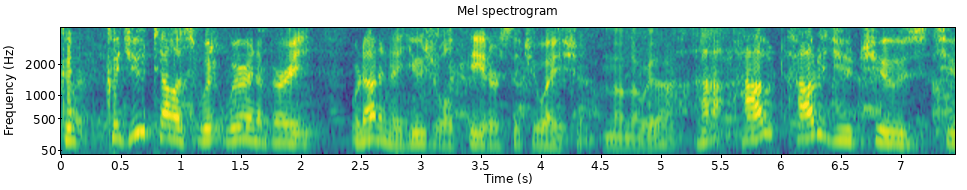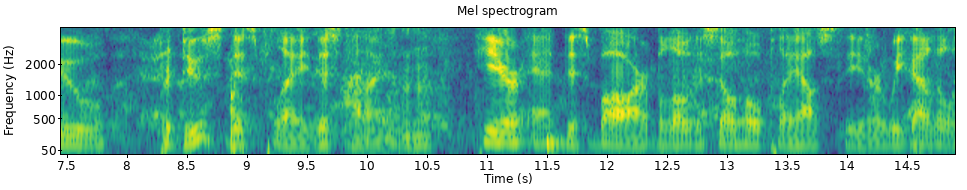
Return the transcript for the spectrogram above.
Could could you tell us? We're, we're in a very, we're not in a usual theater situation. No, no, we're not. How how, how did you choose to produce this play this time? Mm-hmm. Here at this bar below the Soho Playhouse Theater, we got a little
